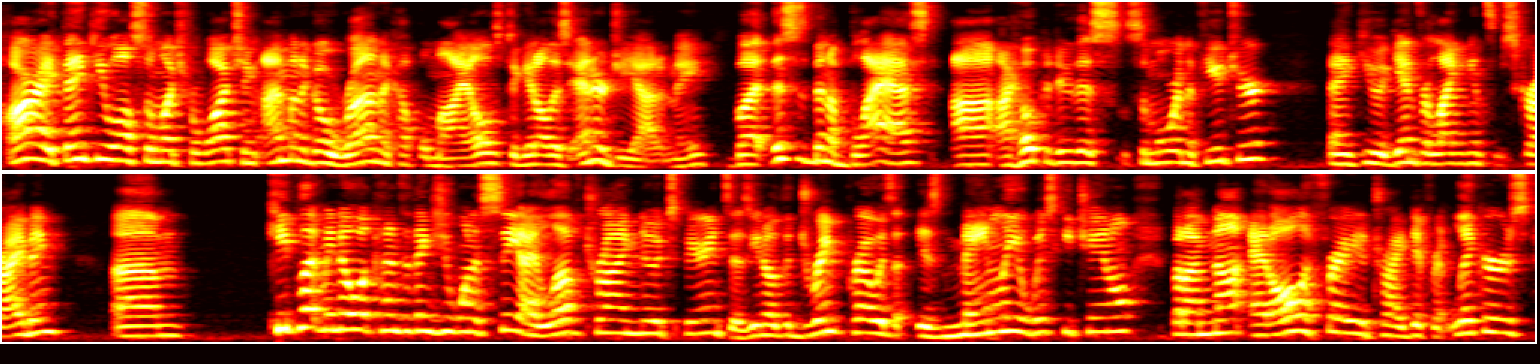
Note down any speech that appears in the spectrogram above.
All right, thank you all so much for watching. I'm going to go run a couple miles to get all this energy out of me. But this has been a blast. Uh, I hope to do this some more in the future. Thank you again for liking and subscribing. Um, keep letting me know what kinds of things you want to see. I love trying new experiences. You know, the Drink Pro is, is mainly a whiskey channel, but I'm not at all afraid to try different liquors,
